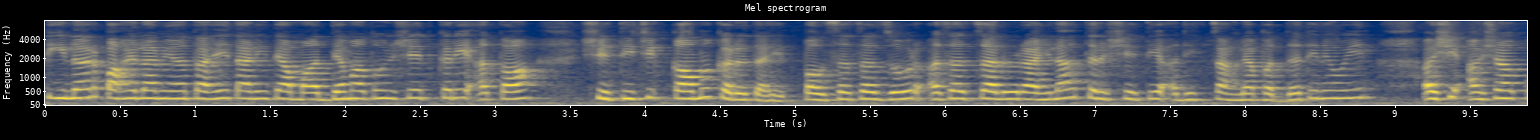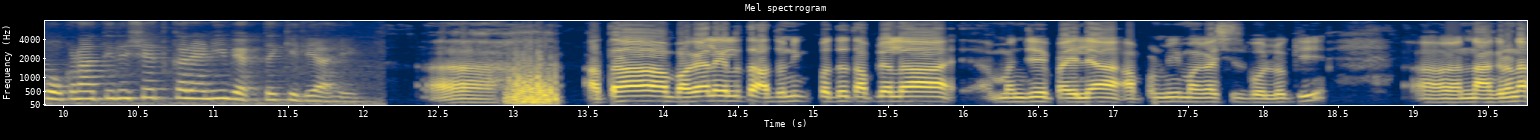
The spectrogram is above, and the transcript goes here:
टिलर पाहायला मिळत आहेत आणि त्या माध्यमातून शेतकरी आता शेतीची कामं करत आहेत. पावसाचा जोर असाच चालू राहिला तर शेती अधिक चांगल्या पद्धतीने होईल अशी आशा कोकणातील शेतकऱ्यांनी व्यक्त केली आहे. आता बघायला गेलं तर आधुनिक पद्धत आपल्याला म्हणजे पहिल्या आपण मी मगाशीच बोललो की नागरणा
